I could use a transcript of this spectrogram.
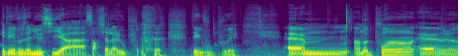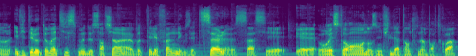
Aidez vos amis aussi à sortir de la loupe dès que vous pouvez. Euh, un autre point, euh, évitez l'automatisme de sortir euh, votre téléphone dès que vous êtes seul. Ça, c'est au restaurant, dans une file d'attente ou n'importe quoi.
